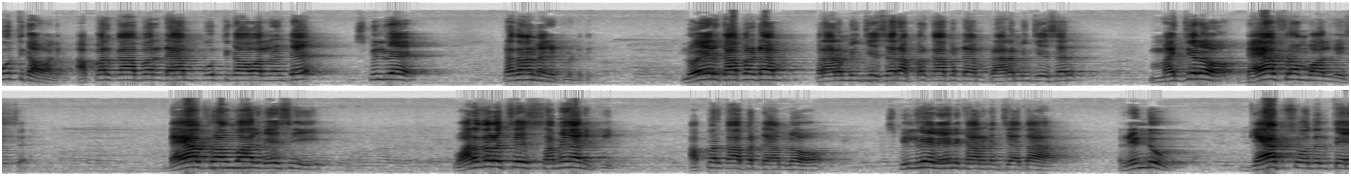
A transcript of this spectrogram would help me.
పూర్తి కావాలి. అప్పర్ కాపర్ డ్యామ్ పూర్తి కావాలంటే స్పిల్వే ప్రధానమైనటువంటిది. లోయర్ కాపర్ డ్యామ్ ప్రారంభించేశారు అప్పర్ కాపర్ డ్యామ్ ప్రారంభించేశారు. మధ్యలో డయాఫ్రామ్ వాల్ వేసేశారు. డయాఫ్రామ్ వాల్ వేసి వరదలు వచ్చే సమయానికి అప్పర్ కాపర్ డ్యాంలో స్పిల్వే లేని కారణం చేత రెండు గ్యాప్స్ వదిలితే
